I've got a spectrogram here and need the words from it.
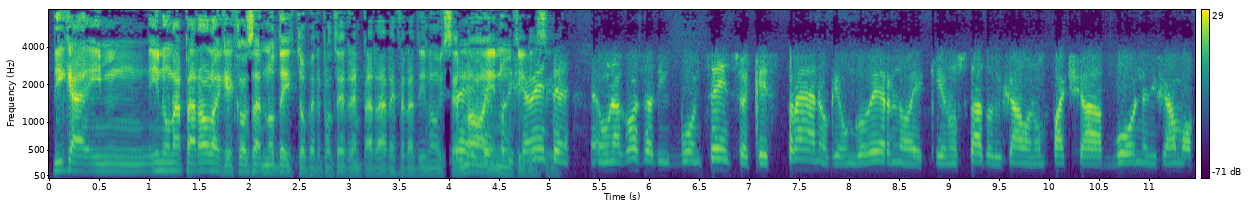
Dica in, in una parola che cosa hanno detto per poterne parlare fra di noi, se Beh, no è inutile. Sì. Una cosa di buon senso è che è strano che un governo e che uno Stato diciamo, non faccia buon, diciamo,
